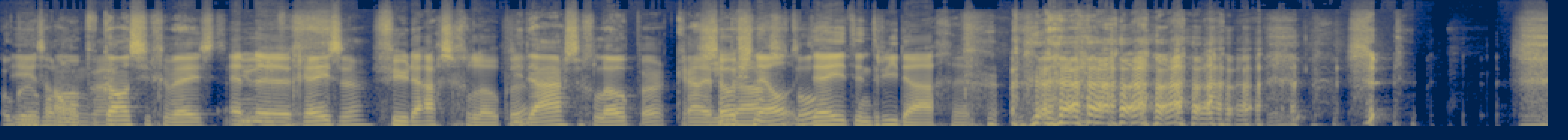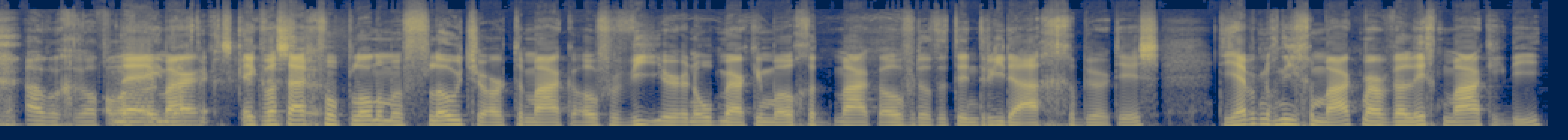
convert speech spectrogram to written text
ook is allemaal op vakantie geweest. En, En eh, vergezen. Vierdaagse gelopen. Vierdaagse gelopen. Krijg Zo snel, ik toch? deed het in drie dagen. Oude grap. Nee, ik maar ik was eigenlijk van plan om een flowchart te maken over wie er een opmerking mogen maken over dat het in drie dagen gebeurd is. Die heb ik nog niet gemaakt, maar wellicht maak ik die.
